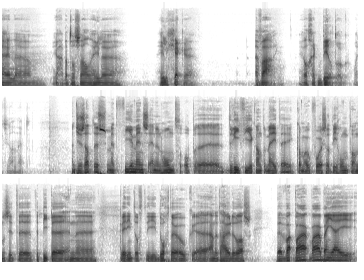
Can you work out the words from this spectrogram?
En um, ja, dat was wel een hele, hele gekke ervaring. Heel gek beeld ook, wat je dan hebt. Want je zat dus met vier mensen en een hond op uh, drie vierkante meter. Ik kan me ook voorstellen dat die hond dan zit uh, te piepen. En uh, ik weet niet of die dochter ook aan het huilen was. Waar, waar, waar, ben jij,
